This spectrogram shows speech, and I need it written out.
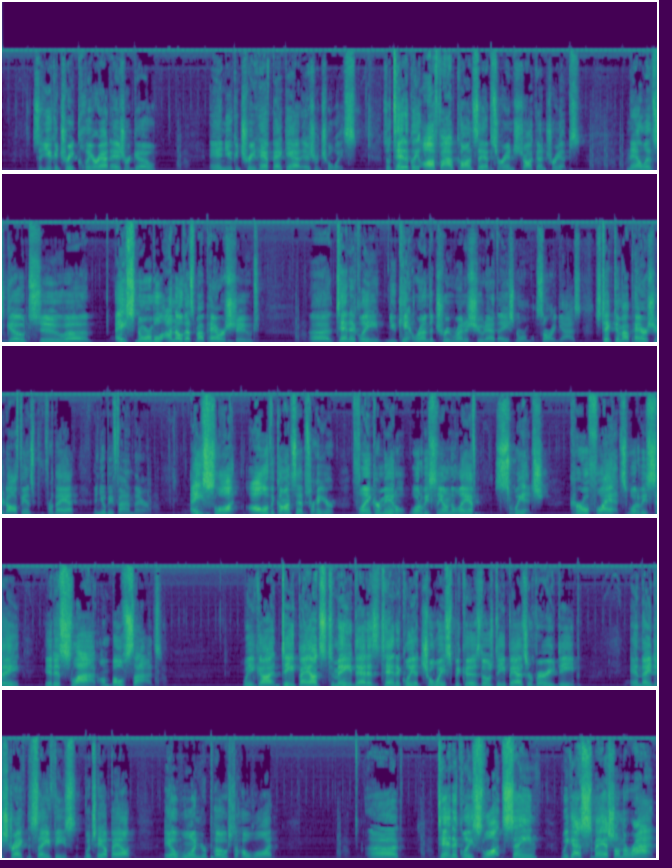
So you can treat clear out as your go, and you can treat halfback out as your choice. So technically, all five concepts are in shotgun trips. Now let's go to uh, ace normal. I know that's my power shoot. Uh, technically, you can't run the true run and shoot of the ace normal. Sorry, guys. Stick to my parachute offense for that, and you'll be fine there. Ace slot. All of the concepts are here. Flanker middle. What do we see on the left? Switch. Curl flats. What do we see? It is slide on both sides. We got deep outs. To me, that is technically a choice because those deep outs are very deep and they distract the safeties, which help out L1, your post, a whole lot. Uh, technically, slot seam. We got smash on the right.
